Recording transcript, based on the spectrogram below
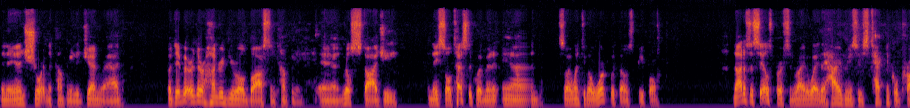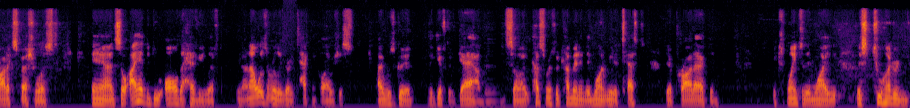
and they then shortened the company to Genrad. But they, they're a hundred year old Boston company and real stodgy, and they sold test equipment. And So I went to go work with those people, not as a salesperson right away. They hired me as this technical product specialist. And so I had to do all the heavy lift, you know, and I wasn't really very technical. I was just, I was good at the gift of gab. And so I, customers would come in and they wanted me to test their product and explain to them why this 200,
